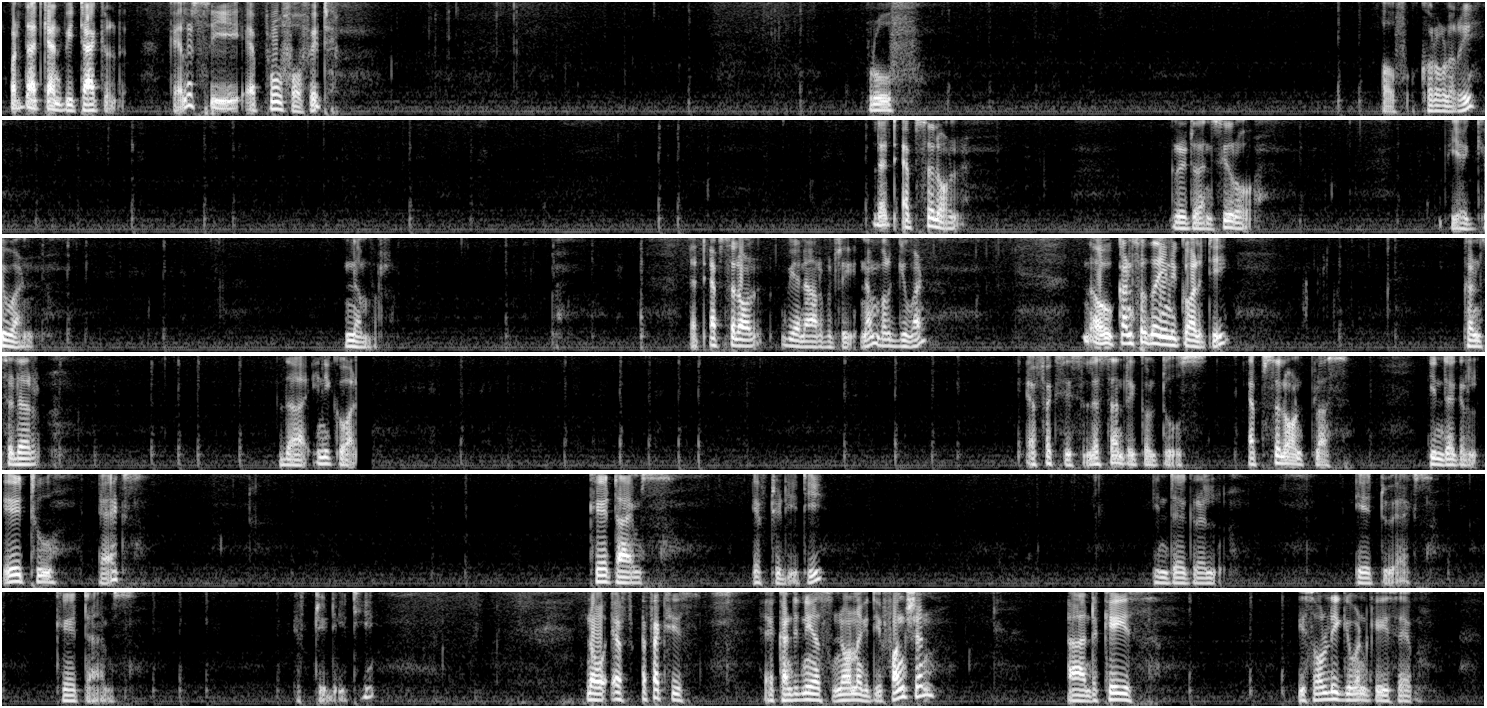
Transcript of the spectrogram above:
but that can be tackled. Okay, let us see a proof of it. Proof of corollary. let epsilon greater than 0 be a given number. Let epsilon be an arbitrary number given. Now, consider the inequality, consider the inequality f x is less than or equal to epsilon plus integral a to x. K times f t. Dt integral a to x. K times f t. Dt. Now, f, f x is a continuous non negative function and k is is already given k is a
